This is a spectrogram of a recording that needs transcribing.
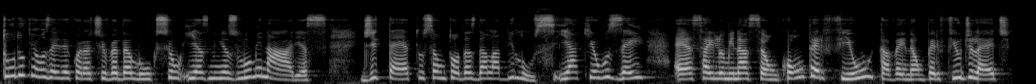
Tudo que eu usei decorativo é da Luxion e as minhas luminárias de teto são todas da Labiluz. E aqui eu usei essa iluminação com perfil, tá vendo? É um perfil de LED,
